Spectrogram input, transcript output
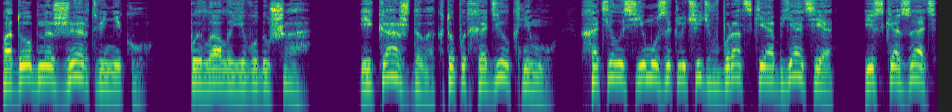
Подобно жертвеннику пылала его душа, и каждого, кто подходил к нему, хотелось ему заключить в братские объятия и сказать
